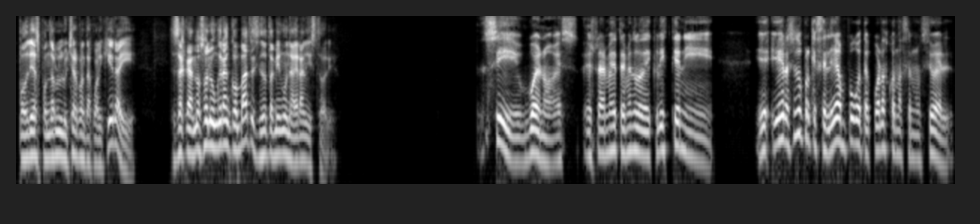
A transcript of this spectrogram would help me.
Podrías ponerlo a luchar contra cualquiera y te saca no solo un gran combate, sino también una gran historia. Sí, bueno, es, es realmente tremendo lo de Christian y, y, es gracioso porque se leía un poco, ¿te acuerdas cuando se anunció el,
